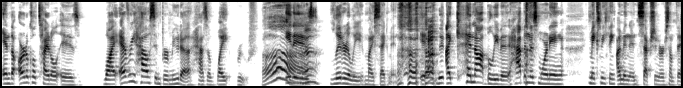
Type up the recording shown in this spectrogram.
And the article title is Why Every House in Bermuda Has a White Roof. Ah. It is literally my segment. It, I cannot believe it. It happened this morning. Makes me think I'm in Inception or something.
